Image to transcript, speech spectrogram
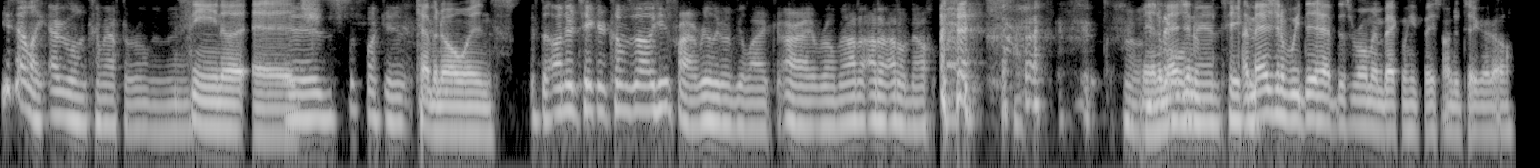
He's had like everyone come after Roman, man. Cena, Edge, Edge, fucking. Kevin Owens. If the Undertaker comes out, he's probably really gonna be like, "All right, Roman, I don't, I don't, I don't know." Man, Old imagine- man Taker. Imagine if we did have this Roman back when he faced Undertaker though.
